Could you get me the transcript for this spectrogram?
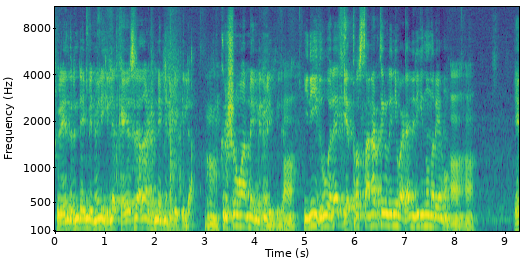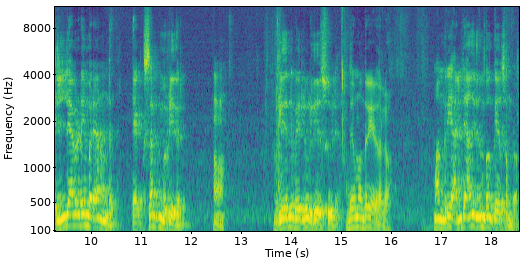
സുരേന്ദ്രന്റെയും പിൻവലിക്കില്ല. കെ എസ് രാധാകൃഷ്ണന്റെയും പിൻവലിക്കില്ല. കൃഷ്ണകുമാറിന്റെയും പിൻവലിക്കില്ല. ഇനി ഇതുപോലെ എത്ര സ്ഥാനാർത്ഥികൾ ഇനി വരാനിരിക്കുന്നു എന്നറിയാമോ. എല്ലാവരുടെയും വരാനുണ്ട്. എക്സെപ്റ്റ് മുരളീധരൻ. മുരളീധരന്റെ പേരിൽ ഒരു കേസുമില്ല. അദ്ദേഹം മന്ത്രിയായിരുന്നല്ലോ. മന്ത്രി അല്ലാതിരുന്നപ്പം കേസുണ്ടോ?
